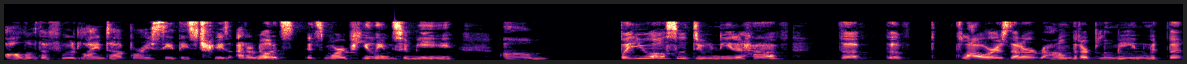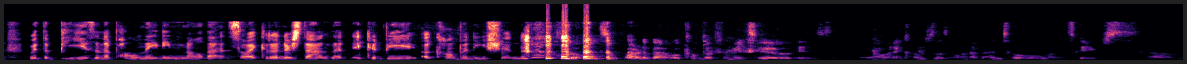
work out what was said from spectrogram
all of the food lined up, or I see these trees, I don't know. It's it's more appealing to me. Um, but you also do need to have the the flowers that are around that are blooming with the with the bees and the pollinating and all that. So I could understand that it could be a combination. so, and so part of that, what comes up for me too, is you know when it comes to those ornamental landscapes, um,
